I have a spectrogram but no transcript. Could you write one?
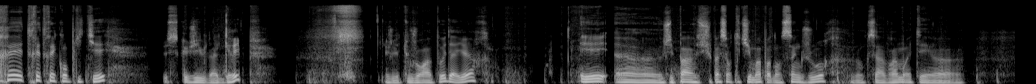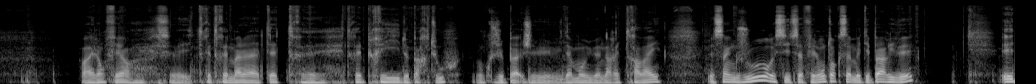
très très très compliqué, puisque j'ai eu la grippe. Je l'ai toujours un peu d'ailleurs. Et euh, j'ai pas, je suis pas sorti de chez moi pendant 5 jours, donc ça a vraiment été euh, l'enfer. C'est très très mal à la tête, très, très pris de partout. Donc j'ai pas, j'ai évidemment eu un arrêt de travail de 5 jours, et ça fait longtemps que ça m'était pas arrivé. Et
